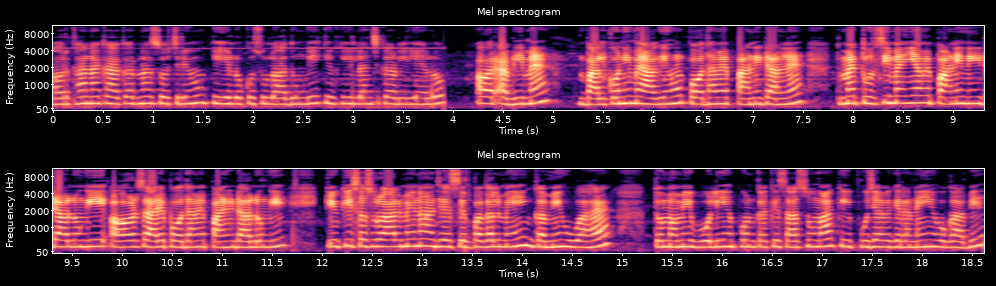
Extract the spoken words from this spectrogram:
और खाना खाकर ना सोच रही हूँ कि ये लोग को सुला दूँगी क्योंकि लंच कर लिए हैं लोग। और अभी मैं बालकोनी में आ गई हूँ, पौधा में पानी डालने तो मैं तुलसी मैया में पानी नहीं डालूँगी और सारे पौधा में पानी डालूँगी क्योंकि ससुराल में ना जैसे बगल में ही गमी हुआ है। तो मम्मी बोली हैं फ़ोन करके सासू माँ कि पूजा वगैरह नहीं होगा अभी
